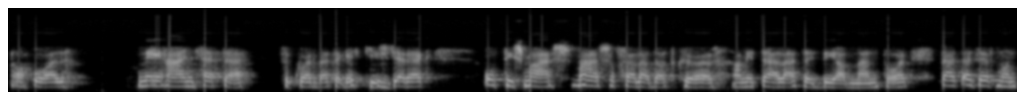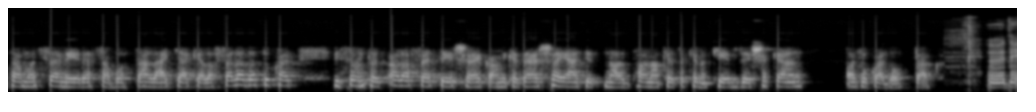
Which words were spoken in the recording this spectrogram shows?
ahol néhány hete cukorbeteg egy kisgyerek, ott is más, más a feladatkör, amit ellát egy diabmentor. Tehát ezért mondtam, hogy személyre szabottan látják el a feladatukat, viszont az alapvetések, amiket elsajátítanak ezeken a képzéseken, azok adottak. De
